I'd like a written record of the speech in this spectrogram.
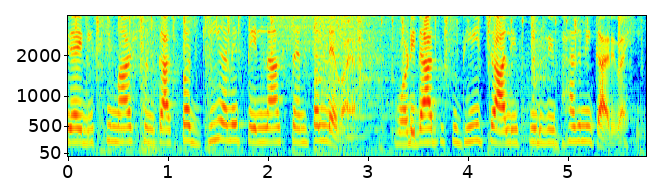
જીઆઈડીસીમાં શંકાસ્પદ ઘી અને તેલના સેમ્પલ લેવાયા. મોડી રાત સુધી ચાલી ફૂડ વિભાગની કાર્યવાહી.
